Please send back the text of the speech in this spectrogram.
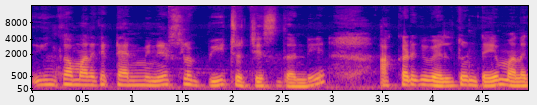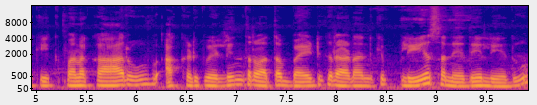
ఇంకా మనకి టెన్ మినిట్స్లో బీచ్ వచ్చేసిందండి అక్కడికి వెళ్తుంటే మనకి మన కారు అక్కడికి వెళ్ళిన తర్వాత బయటికి రావడానికి ప్లేస్ అనేదే లేదు.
